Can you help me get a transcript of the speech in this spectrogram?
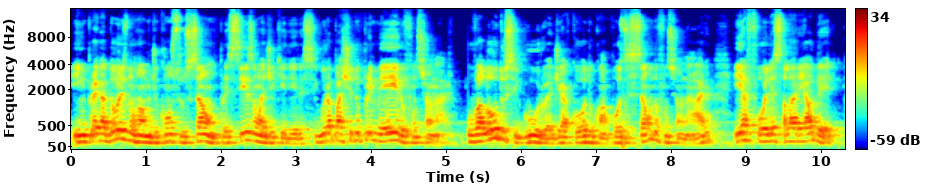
E empregadores no ramo de construção precisam adquirir esse seguro a partir do primeiro funcionário. O valor do seguro é de acordo com a posição do funcionário e a folha salarial dele.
